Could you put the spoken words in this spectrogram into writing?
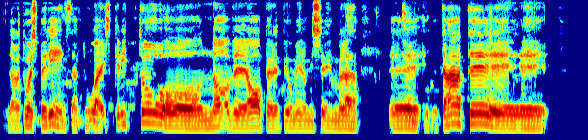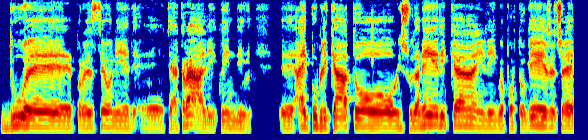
dalla tua esperienza, tu hai scritto nove opere più o meno mi sembra eh, editate, due proiezioni eh, teatrali, quindi eh, hai pubblicato in Sud America, in lingua portoghese, cioè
